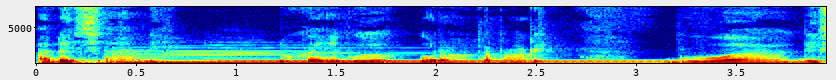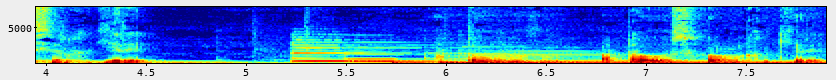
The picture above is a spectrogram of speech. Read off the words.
ada si A nih duh kayaknya gue kurang tertarik. Gue geser ke kiri atau atau scroll ke kiri.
